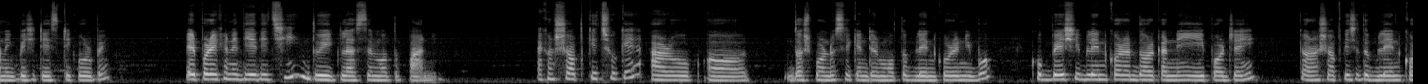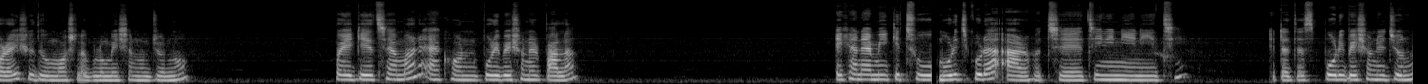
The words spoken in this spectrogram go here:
অনেক বেশি টেস্টি করবে। এরপর এখানে দিয়ে দিচ্ছি দুই গ্লাসের মতো পানি। এখন সব কিছুকে আরও দশ পনেরো সেকেন্ডের মতো ব্লেন্ড করে নিব। খুব বেশি ব্লেন্ড করার দরকার নেই এই পর্যায়ে। কারণ সব কিছু তো ব্লেন্ড করাই শুধু মশলাগুলো মেশানোর জন্য। হয়ে গিয়েছে আমার এখন পরিবেশনের পালা। এখানে আমি কিছু মরিচ গুঁড়া আর হচ্ছে চিনি নিয়ে নিয়েছি। এটা জাস্ট পরিবেশনের জন্য।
